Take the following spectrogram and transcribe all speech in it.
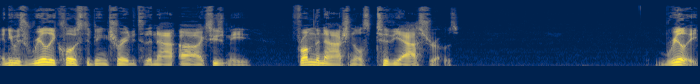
and he was really close to being traded to the Na- uh, excuse me from the Nationals to the Astros. Really,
